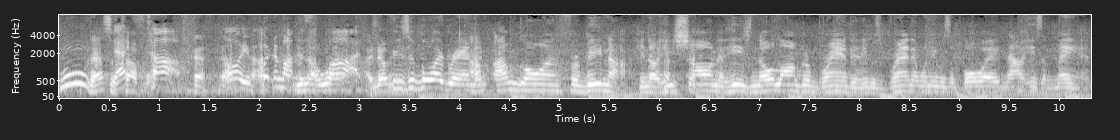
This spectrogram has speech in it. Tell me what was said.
Woo, that's a That's tough one. tough. Oh, you're putting him on You the know what? I know he's your boy, Brandon. I'm, I'm going for B Knock. You know, he's shown that he's no longer Brandon. He was Brandon when he was a boy. Now he's a man.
